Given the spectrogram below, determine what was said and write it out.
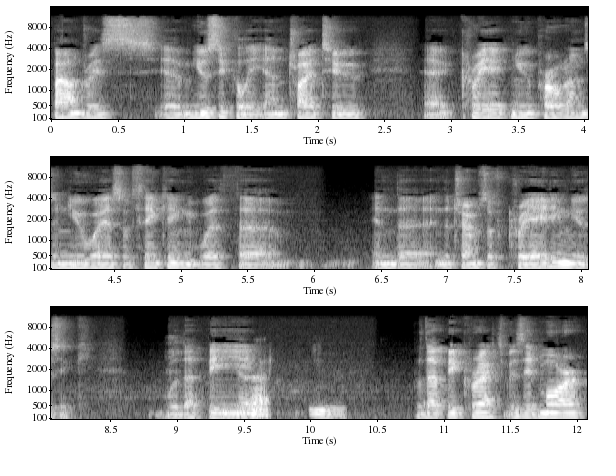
boundaries uh, musically and try to uh, create new programs and new ways of thinking with uh, in the in the terms of creating music. Would that be yeah. would that be correct? Is it more?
